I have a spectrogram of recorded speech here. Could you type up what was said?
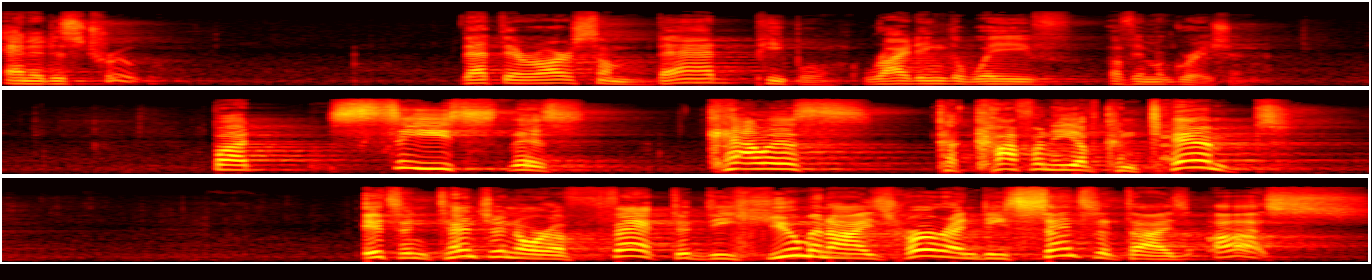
And it is true that there are some bad people riding the wave of immigration. But cease this callous cacophony of contempt its intention or effect to dehumanize her and desensitize us.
